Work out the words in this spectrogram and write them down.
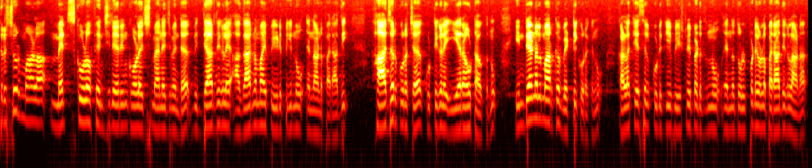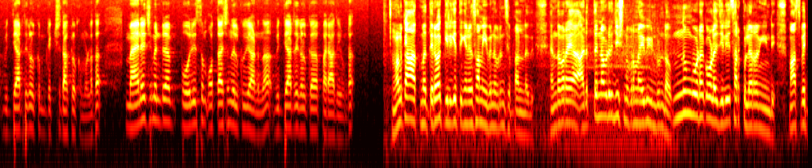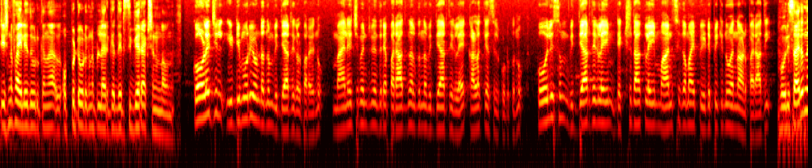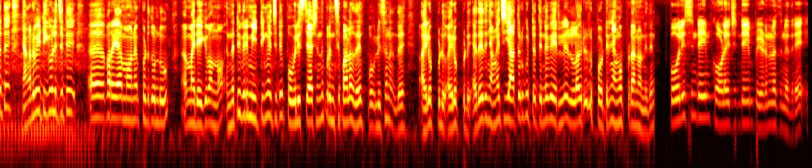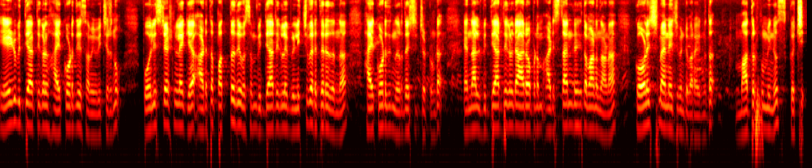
Thrissur Mala MET school of engineering college management വിദ്യാർത്ഥികളെ അകാരണമായി പീഡിപ്പിക്കുന്നു എന്നാണ് പരാതി. ഹാജർ കുറച്ച് കുട്ടികളെ ഇയർ ഔട്ട് ആക്കുന്നു. ഇന്റേണൽ മാർക്ക് വെട്ടിക്കുറയ്ക്കുന്നു കള്ളക്കേസിൽ കുടുക്കി ഭീഷണിപ്പെടുത്തുന്നു എന്നതുൾപ്പെടെയുള്ള പരാതികളാണ് വിദ്യാർത്ഥികൾക്കും രക്ഷിതാക്കൾക്കുമുള്ളത്. മാനേജ്മെന്റ് പോലീസും ഒത്താശ നിൽക്കുകയാണെന്ന് വിദ്യാർത്ഥികൾക്ക് പരാതിയുണ്ട്. ഞങ്ങൾക്ക് ആത്മഹത്യയുടെ വക്കീലിക്ക് എത്തിക്കുന്ന ഒരു സമീപന പ്രിൻസിപ്പാളുണ്ട് എന്താ പറയുക അടുത്ത തന്നെ അവിടെ ഒരു ജിഷ്ണു പ്രണോയ് വീണ്ടും ഉണ്ടാവും. ഇന്നും കൂടെ കോളേജിൽ സർക്കുലർ ഇറങ്ങിയിട്ടുണ്ട് മാസ് പെറ്റീഷൻ ഫയൽ ചെയ്ത് കൊടുക്കുന്ന ഒപ്പിട്ട് കൊടുക്കുന്ന പിള്ളേർക്ക് എതിരെ സിവിയർ ആക്ഷൻ ഉണ്ടാവുന്നു. കോളേജിൽ ഇടിമുറി ഉണ്ടെന്നും വിദ്യാർത്ഥികൾ പറയുന്നു. മാനേജ്മെന്റിനെതിരെ പരാതി നൽകുന്ന വിദ്യാർത്ഥികളെ കള്ളക്കേസിൽ കൊടുക്കുന്നു. പോലീസും വിദ്യാർത്ഥികളെയും രക്ഷിതാക്കളെയും മാനസികമായി പീഡിപ്പിക്കുന്നു എന്നാണ് പരാതി. പോലീസുകാർ എന്നിട്ട് ഞങ്ങളുടെ വീട്ടിലേക്ക് വിളിച്ചിട്ട് പറയാ മോനെ പെടുത്തോണ്ടു മര്യാദയ്ക്ക് വന്നോ. എന്നിട്ട് ഇവർ മീറ്റിംഗ് വെച്ചിട്ട് പോലീസ് സ്റ്റേഷനിൽ പ്രിൻസിപ്പാൾ അതെ പോലീസാണ്. അതെ അതിലൊപ്പിടും അതിലൊപ്പിടും അതായത് ഞങ്ങൾ ചെയ്യാത്തൊരു കുറ്റത്തിന്റെ പേരിലുള്ള ഒരു റിപ്പോർട്ടിന് ഞങ്ങൾ ഒപ്പിടാൻ വന്നത് പോലീസിന്റെയും കോളേജിന്റെയും പീഡനത്തിനെതിരെ ഏഴ് വിദ്യാർത്ഥികൾ ഹൈക്കോടതിയെ സമീപിച്ചിരുന്നു. പോലീസ് സ്റ്റേഷനിലേക്ക് അടുത്ത പത്ത് ദിവസം വിദ്യാർത്ഥികളെ വിളിച്ചു വരുത്തരുതെന്ന് ഹൈക്കോടതി നിർദ്ദേശിച്ചിട്ടുണ്ട്. എന്നാൽ വിദ്യാർത്ഥികളുടെ ആരോപണം അടിസ്ഥാനരഹിതമാണെന്നാണ് കോളേജ് മാനേജ്മെന്റ് പറയുന്നത്. മാതൃഭൂമി ന്യൂസ് കൊച്ചി.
